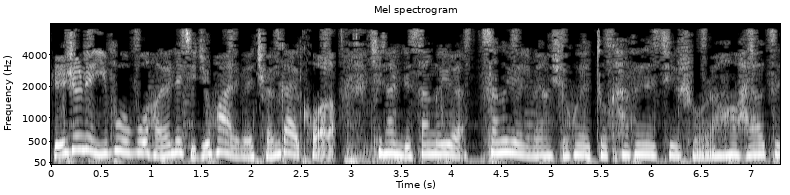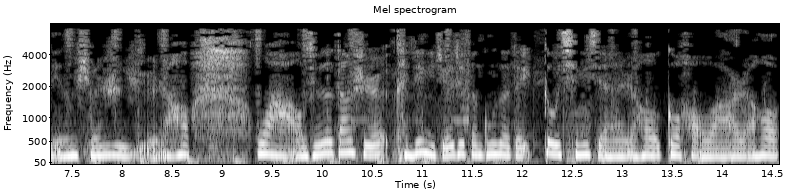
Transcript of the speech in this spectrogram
人生这一步步，好像这几句话里面全概括了。就像你这三个月，三个月里面要学会做咖啡的技术，然后还要自己能学日语，然后，哇，我觉得当时肯定你觉得这份工作得够清闲，然后够好玩玩。然后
